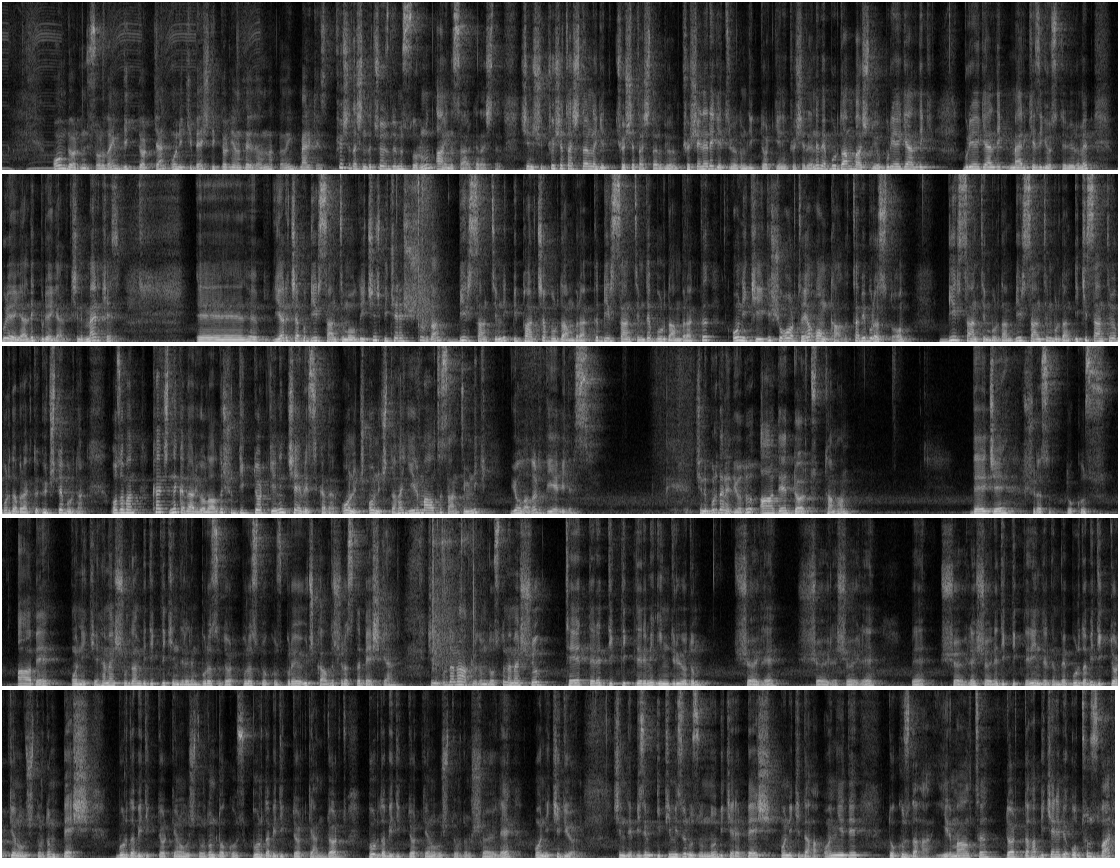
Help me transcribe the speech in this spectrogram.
14. sorudayım. Dikdörtgen 12 5 dikdörtgenin teğetlerinin noktalarının merkez. Köşe taşında çözdüğümüz sorunun aynısı arkadaşlar. Şimdi şu köşe taşlarına köşe taşları diyorum. Köşelere getiriyordum dikdörtgenin köşelerini ve buradan başlıyor. Buraya geldik. Buraya geldik. Merkezi gösteriyorum hep. Buraya geldik, buraya geldik. Şimdi merkez ee, yarı çapı 1 santim olduğu için bir kere şuradan 1 santimlik bir parça buradan bıraktı. 1 santim de buradan bıraktı. 12 idi şu ortaya 10 kaldı. Tabi burası da 10. 1 santim buradan 1 santim buradan 2 santimi burada bıraktı 3 de buradan. O zaman kaç ne kadar yol aldı? Şu dikdörtgenin çevresi kadar 13 13 daha 26 santimlik yol alır diyebiliriz. Şimdi burada ne diyordu? AD 4 tamam. DC şurası 9. AB 12. Hemen şuradan bir diklik indirelim. Burası 4, burası 9. Buraya 3 kaldı. Şurası da 5 geldi. Şimdi burada ne yapıyordum dostum? Hemen şu teğetlere dikliklerimi indiriyordum. Şöyle, şöyle, şöyle ve şöyle, şöyle diklikleri indirdim. Ve burada bir dikdörtgen oluşturdum. 5. Burada bir dikdörtgen oluşturdum 9. Burada bir dikdörtgen 4. Burada bir dikdörtgen oluşturdum şöyle 12 diyorum. Şimdi bizim ipimizin uzunluğu bir kere 5, 12 daha 17, 9 daha 26, 4 daha bir kere bir 30 var.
